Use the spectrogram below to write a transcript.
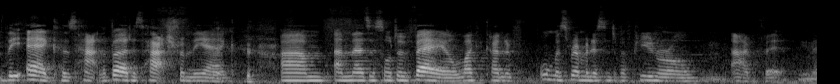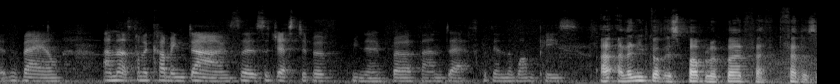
the egg has ha- the bird has hatched from the egg, um, and there's a sort of veil, like a kind of almost reminiscent of a funeral outfit, you know, the veil, and that's kind of coming down, so it's suggestive of you know birth and death within the one piece. uh, and then you've got this bubble of bird fe- feathers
